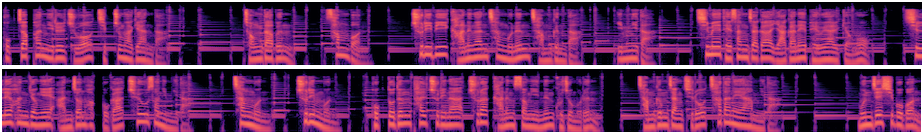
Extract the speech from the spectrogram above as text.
복잡한 일을 주어 집중하게 한다. 정답은 3번 출입이 가능한 창문은 잠근다. 입니다. 치매 대상자가 야간에 배회할 경우 실내 환경의 안전 확보가 최우선입니다. 창문, 출입문, 복도 등 탈출이나 추락 가능성이 있는 구조물은 잠금 장치로 차단해야 합니다. 문제 15번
